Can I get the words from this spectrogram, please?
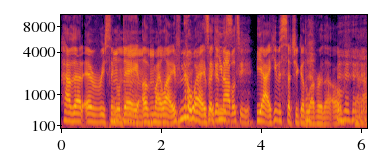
have that every single day of my life. No way. It's but like a he was- novelty. Yeah, he was such a good lover, though. Yeah.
